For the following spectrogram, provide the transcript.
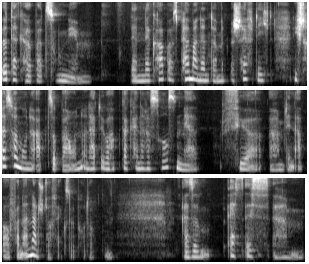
wird der Körper zunehmen. Denn der Körper ist permanent damit beschäftigt, die Stresshormone abzubauen und hat überhaupt gar keine Ressourcen mehr für ähm, den Abbau von anderen Stoffwechselprodukten. Also es ist ähm,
